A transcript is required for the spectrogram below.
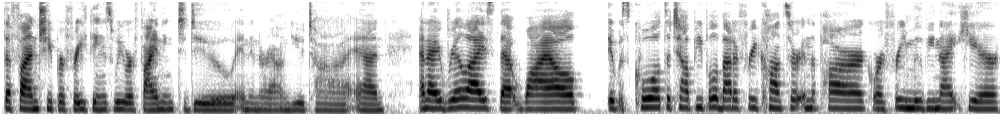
the fun, cheaper, free things we were finding to do in and around Utah. And and I realized that while it was cool to tell people about a free concert in the park or a free movie night here,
